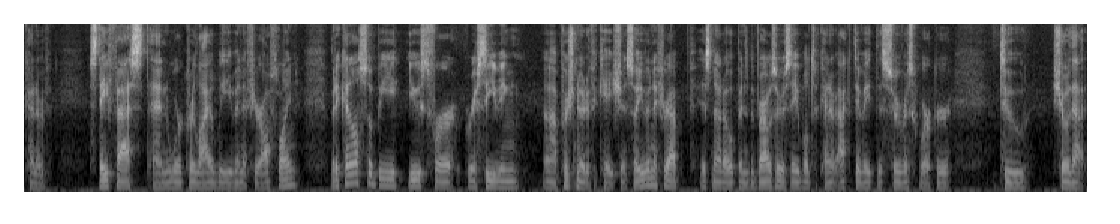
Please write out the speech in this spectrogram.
kind of stay fast and work reliably even if you're offline. But it can also be used for receiving uh, push notifications. So even if your app is not open, the browser is able to kind of activate this service worker to show that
